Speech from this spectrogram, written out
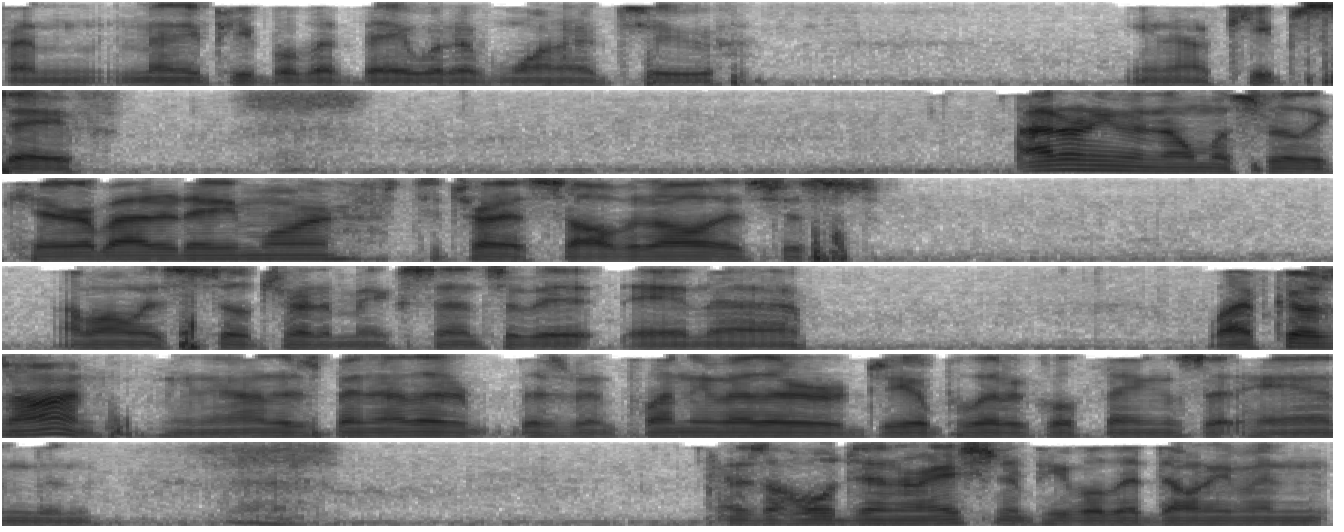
and many people that they would have wanted to, you know, keep safe. I don't even almost really care about it anymore to try to solve it all. It's just I'm always still trying to make sense of it, and uh, life goes on. You know, there's been other, there's been plenty of other geopolitical things at hand, and there's a whole generation of people that don't even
